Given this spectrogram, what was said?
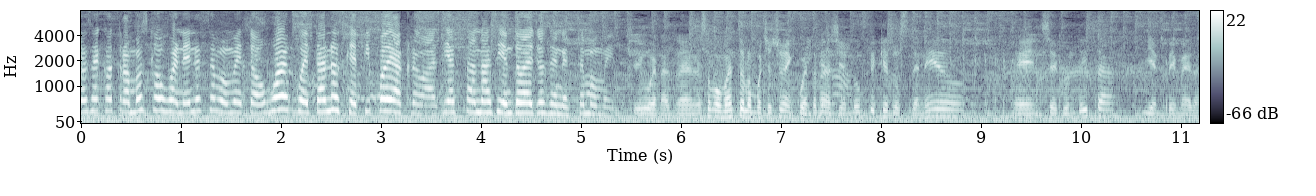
Nos encontramos con Juan en este momento. Juan, cuéntanos qué tipo de acrobacias están haciendo ellos en este momento. Sí, bueno, en este momento los muchachos se encuentran haciendo un pique sostenido en segundita y en primera.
